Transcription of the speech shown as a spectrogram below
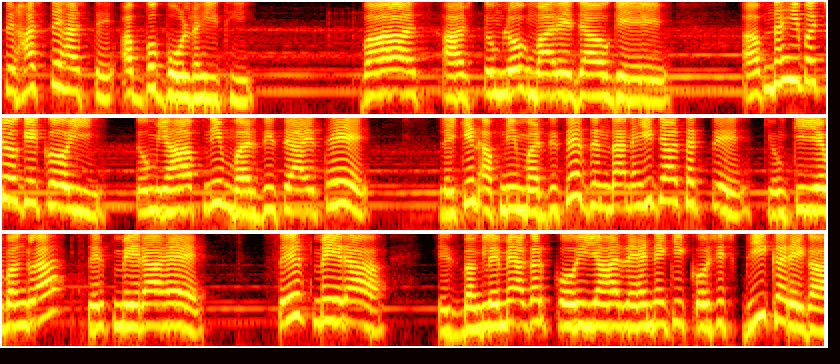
फिर हँसते हँसते अब वो बोल रही थी बस, आज तुम लोग मारे जाओगे। अब नहीं बचोगे कोई। तुम यहाँ अपनी मर्ज़ी से आए थे, लेकिन अपनी मर्ज़ी से ज़िंदा नहीं जा सकते, क्योंकि ये बंगला सिर्फ़ मेरा है, सिर्फ़ मेरा। इस बंगले में अगर कोई यहाँ रहने की कोशिश भी करेगा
